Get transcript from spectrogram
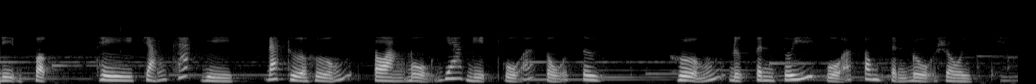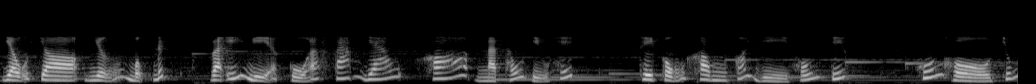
niệm phật thì chẳng khác gì đã thừa hưởng toàn bộ gia nghiệp của tổ sư hưởng được tinh túy của tông tịnh độ rồi, dẫu cho những mục đích và ý nghĩa của phán giáo khó mà thấu hiểu hết, thì cũng không có gì hối tiếc. Huống hồ chúng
